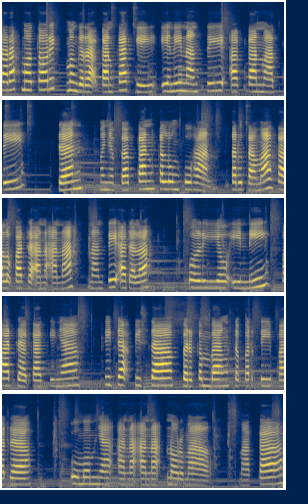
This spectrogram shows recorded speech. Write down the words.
saraf motorik menggerakkan kaki ini nanti akan mati dan menyebabkan kelumpuhan. Terutama kalau pada anak-anak nanti adalah polio ini pada kakinya tidak bisa berkembang seperti pada umumnya anak-anak normal maka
